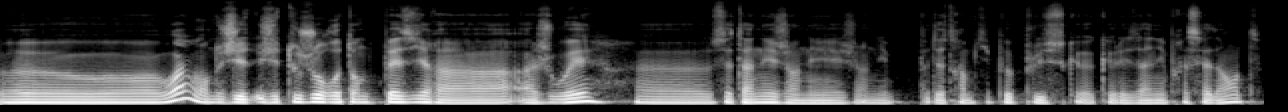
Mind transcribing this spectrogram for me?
euh, ouais, j'ai toujours autant de plaisir à, jouer. Euh, cette année, j'en ai, ai peut-être un petit peu plus que, que les années précédentes.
